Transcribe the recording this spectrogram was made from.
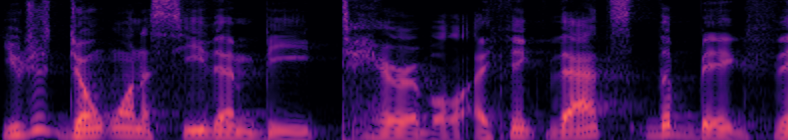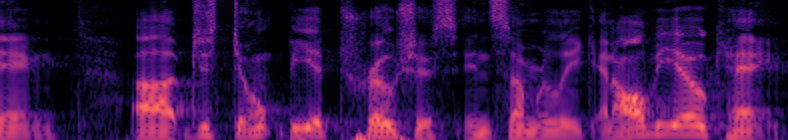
you just don't want to see them be terrible. I think that's the big thing. Uh, just don't be atrocious in Summer League, and I'll be okay.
